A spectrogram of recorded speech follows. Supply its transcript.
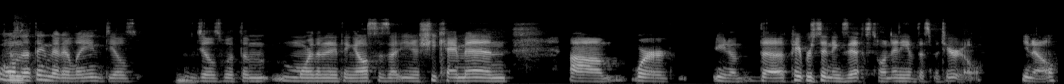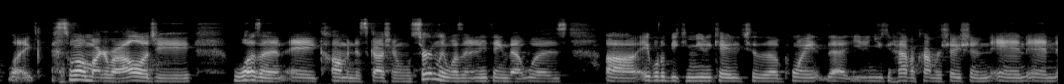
Well, and the thing that Elaine deals deals with them more than anything else is that you know she came in um, where you know the papers didn't exist on any of this material you know like soil microbiology wasn't a common discussion certainly wasn't anything that was uh, able to be communicated to the point that you, you can have a conversation in an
